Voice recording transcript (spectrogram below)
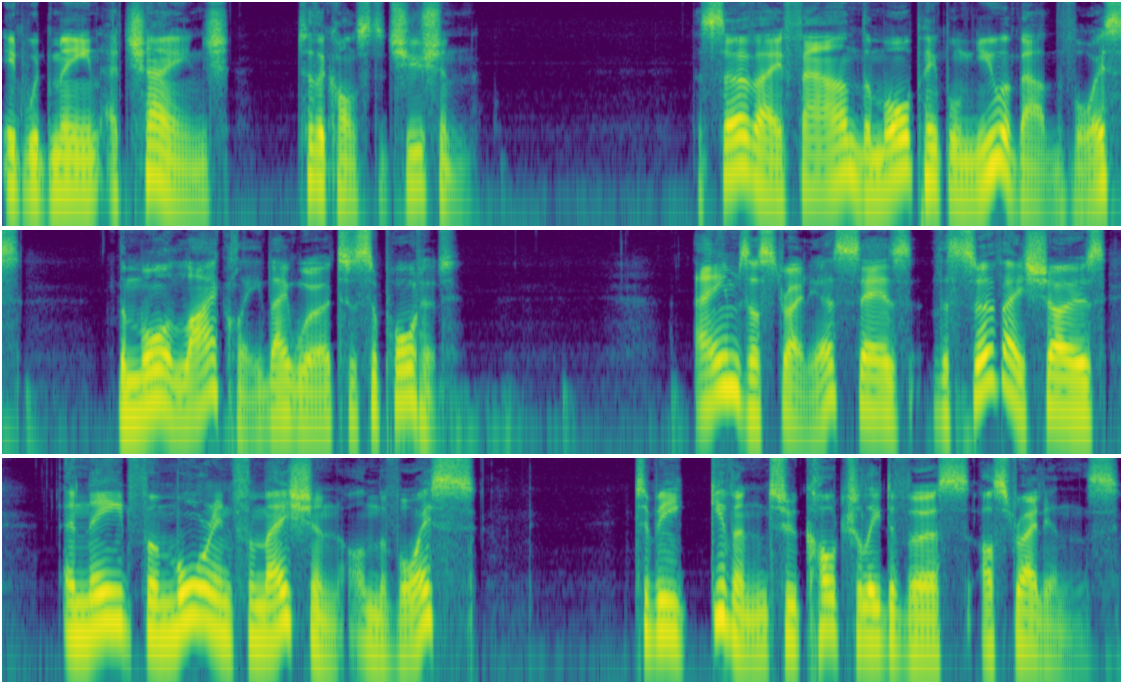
it would mean a change to the Constitution. The survey found the more people knew about the voice, the more likely they were to support it. AMES Australia says the survey shows a need for more information on the voice to be given to culturally diverse Australians.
